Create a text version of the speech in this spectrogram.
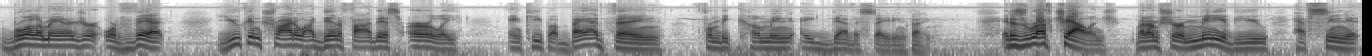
broiler manager, or vet, you can try to identify this early and keep a bad thing from becoming a devastating thing. It is a rough challenge, but I'm sure many of you have seen it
